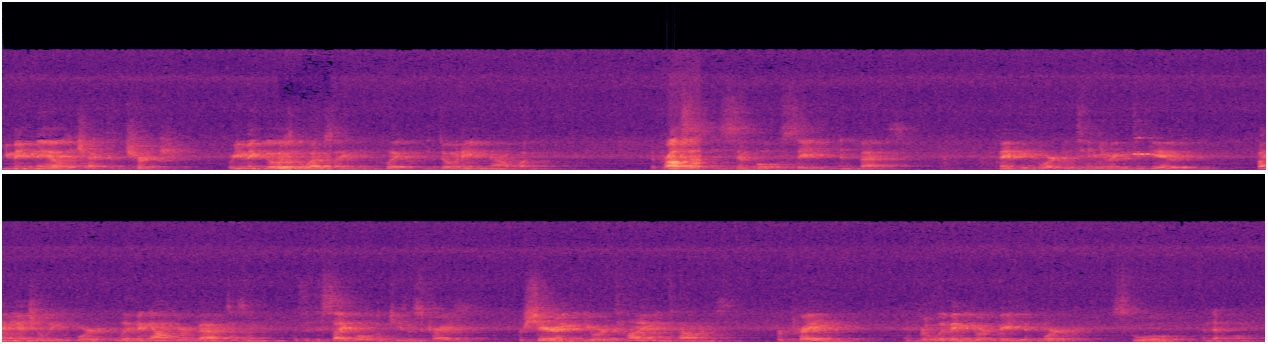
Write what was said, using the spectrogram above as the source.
You may mail a check to the church, or you may go to the website and click the Donate Now button. The process is simple, safe, and fast. Thank you for continuing to give financially, for living out your baptism as a disciple of Jesus Christ, for sharing your time and talents, for praying, and for living your faith at work, school, and their home.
